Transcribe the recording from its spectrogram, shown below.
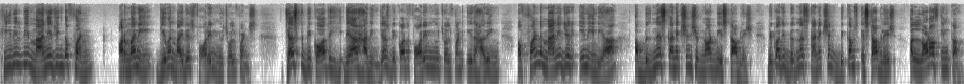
he will be managing the fund or money given by these foreign mutual funds. Just because they are having, just because foreign mutual fund is having a fund manager in India, a business connection should not be established. Because the business connection becomes established, a lot of income,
